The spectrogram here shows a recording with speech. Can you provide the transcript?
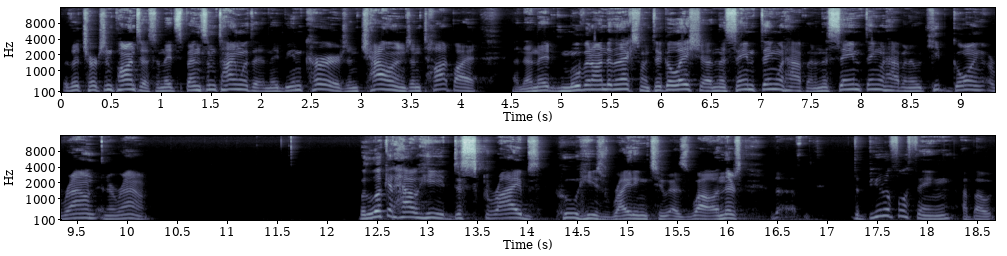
the church in Pontus and they'd spend some time with it and they'd be encouraged and challenged and taught by it. And then they'd move it on to the next one, to Galatia, and the same thing would happen, and the same thing would happen. And it would keep going around and around. But look at how he describes who he's writing to as well. And there's the, the beautiful thing about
